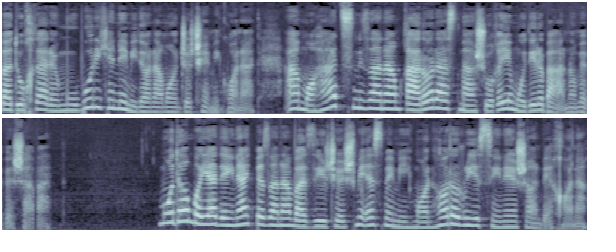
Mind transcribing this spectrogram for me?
و دختر موبوری که نمی‌دانم آنجا چه می کند. اما حدس می‌زنم قرار است معشوقه مدیر برنامه بشود. مدام باید عینک بزنم و زیر چشمی اسم میهمانها را روی سینهشان بخوانم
